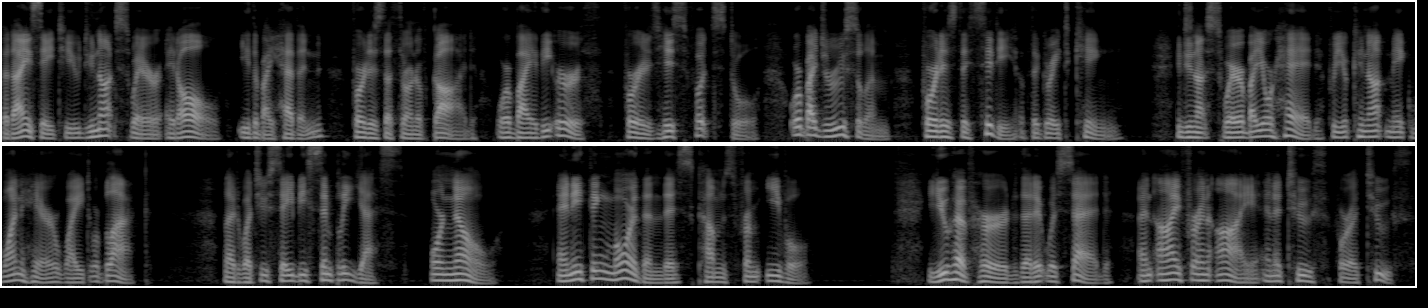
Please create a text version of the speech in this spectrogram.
But I say to you, do not swear at all, either by heaven, for it is the throne of God, or by the earth, for it is his footstool, or by Jerusalem, for it is the city of the great king. And do not swear by your head, for you cannot make one hair white or black. Let what you say be simply yes or no. Anything more than this comes from evil. You have heard that it was said, An eye for an eye, and a tooth for a tooth.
